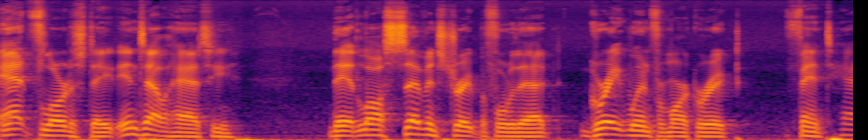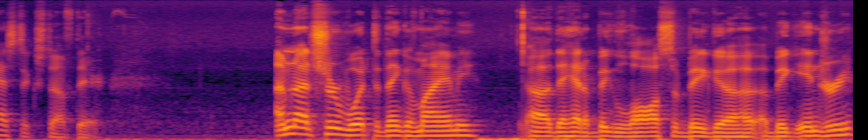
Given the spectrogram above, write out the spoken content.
at Florida State in Tallahassee. They had lost seven straight before that. Great win for Mark Richt. Fantastic stuff there. I'm not sure what to think of Miami. Uh, they had a big loss, a big uh, a big injury,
